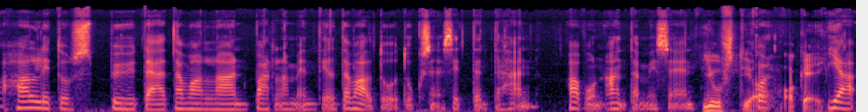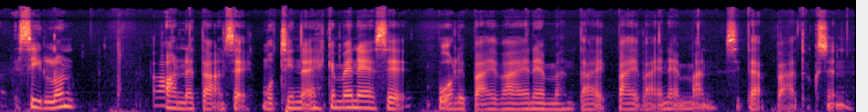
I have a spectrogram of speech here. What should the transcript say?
hallitus pyytää tavallaan parlamentilta valtuutuksen sitten tähän avun antamiseen. Just joo, okei. Okay. Ja silloin annetaan se, mutta sinne ehkä menee se puoli päivää enemmän tai päivä enemmän sitä päätöksen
